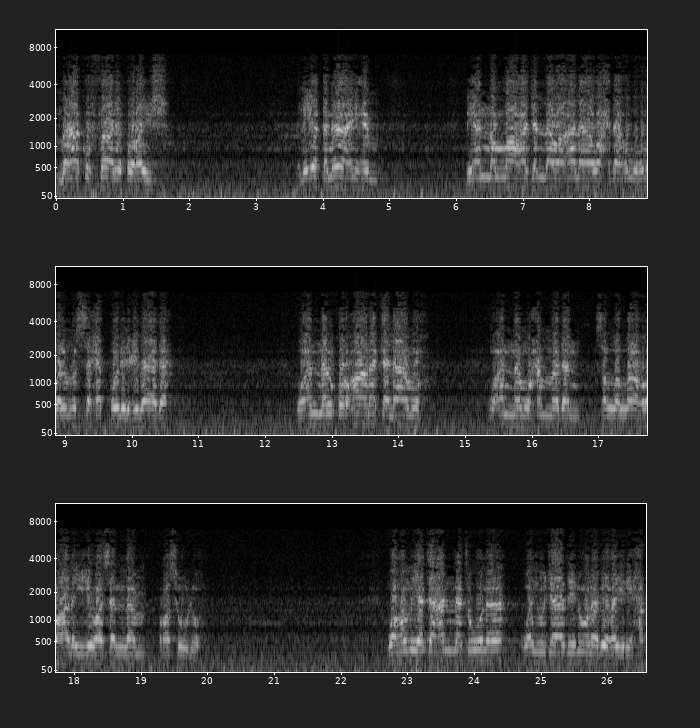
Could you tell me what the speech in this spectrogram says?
مع كفار قريش لإقناعهم بأن الله جل وعلا وحده هو المستحق للعبادة وأن القرآن كلامه وأن محمدا صلى الله عليه وسلم رسوله. وهم يتعنتون ويجادلون بغير حق.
